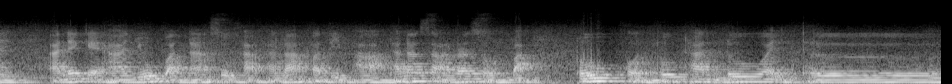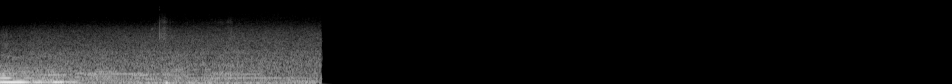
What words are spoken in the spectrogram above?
อันได้แก่อายุวันนะสุขภละปฏิภาณธนสารสมบัติทุกคนทุกท่านด้วยเธอ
